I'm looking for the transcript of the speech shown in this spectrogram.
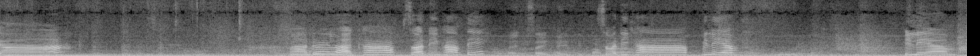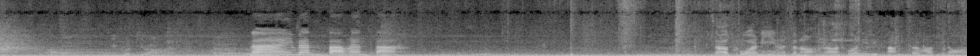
จ๋ามา ด้วยเหรอครับ สวัสดีครับติ Say hey to come สวัสดีครับวิลเลียมวิลเลียมไหนแว่นตาแว่นตาจะเอาถั่วนี่นะจะเนาะจะเอาถั่วนี่ไปตำจะพาพี่น้อง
